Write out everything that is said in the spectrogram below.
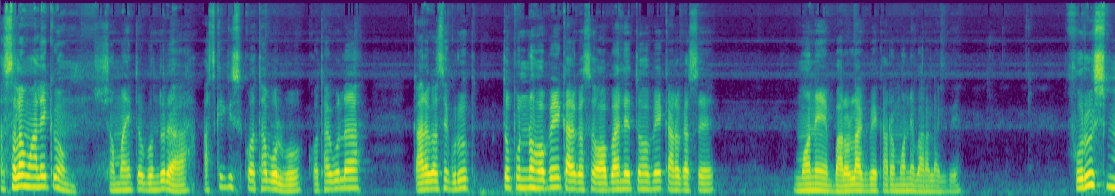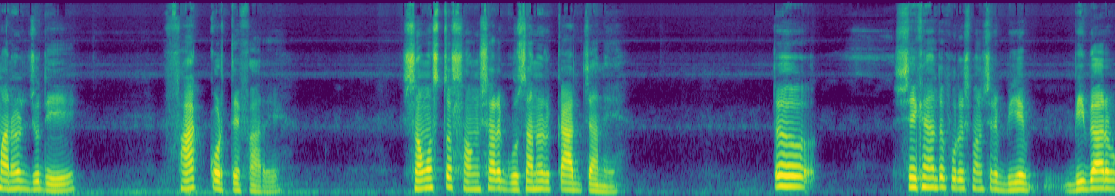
আসসালামু আলাইকুম, সম্মানিত বন্ধুরা। আজকে কিছু কথা বলব। কথাগুলা কারও কাছে গুরুত্বপূর্ণ হবে, কারও কাছে অবহেলিত হবে, কারও কাছে মনে ভালো লাগবে, কারও মনে ভালো লাগবে। পুরুষ মানুষ যদি ফাঁক করতে পারে, সমস্ত সংসার গোছানোর কাজ জানে তো সেখানে তো পুরুষ মানুষের বিয়ে, বিবাহ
